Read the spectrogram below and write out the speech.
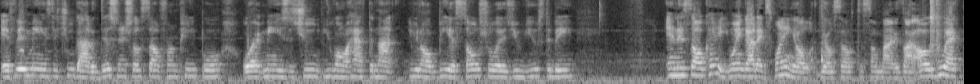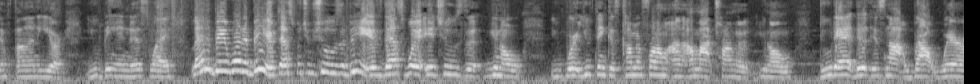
If it means that you got to distance yourself from people or it means that you you're going to have to not, you know, be as social as you used to be, and it's okay. You ain't got to explain your, yourself to somebody. It's like, oh, you acting funny or you being this way. Let it be what it be. If that's what you choose to be, if that's what it choose to, you know, where you think it's coming from. I'm not trying to, you know, do that. It's not about where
